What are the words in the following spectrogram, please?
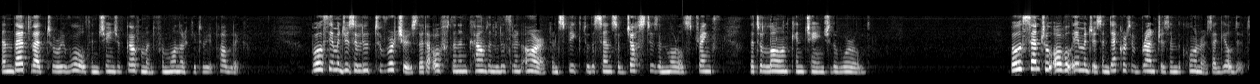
and that led to revolt and change of government from monarchy to republic. Both images allude to virtues that are often encountered in Lutheran art and speak to the sense of justice and moral strength that alone can change the world. Both central oval images and decorative branches in the corners are gilded.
